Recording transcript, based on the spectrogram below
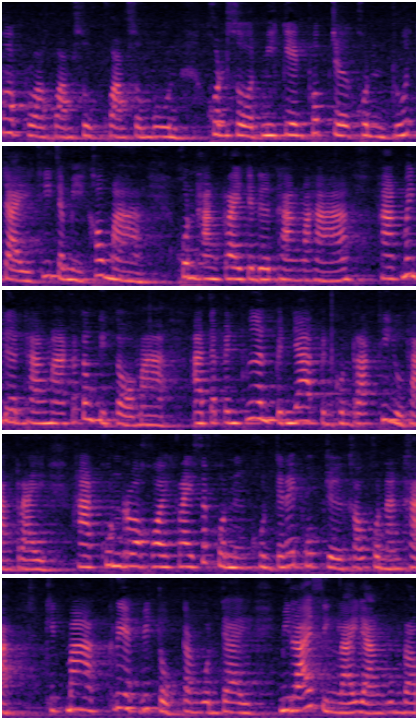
ครอบครัวความสุขความสมบูรณ์ คนโสดมีเกณฑ์พบเจอคนรู้ใจที่จะมีเข้ามา คนทางไกลจะเดินทางมาหา หากไม่เดินทางมาก็ต้องติดต่อมา อาจจะเป็นเพื่อนเป็นญาติเป็นคนรักที่อยู่ทางไกล หากคุณรอคอยใครสักคนหนึ่งคุณจะได้พบเจอเขาคนนั้นค่ะ คิดมากเครียดวิตกกังวลใจ มีหลายสิ่งหลายอย่างรุมเร้า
